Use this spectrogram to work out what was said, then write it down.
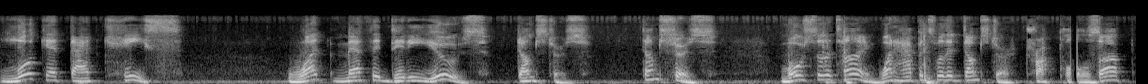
look at that case. What method did he use? Dumpsters. Dumpsters. Most of the time, what happens with a dumpster? Truck pulls up,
